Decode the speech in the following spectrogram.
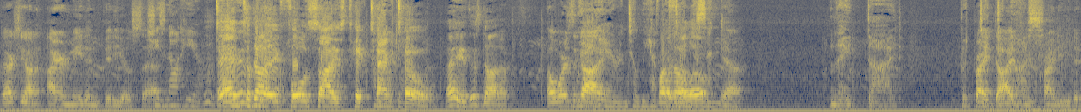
They're actually on an Iron Maiden video set. She's not here. Hey, it Time is to Dona. play full-size tic-tac-toe. Oh, hey, it is Dona. oh, where's the We're guy? there until we have Barthello? to send Yeah. They died. Probably Protecting died from trying to eat a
